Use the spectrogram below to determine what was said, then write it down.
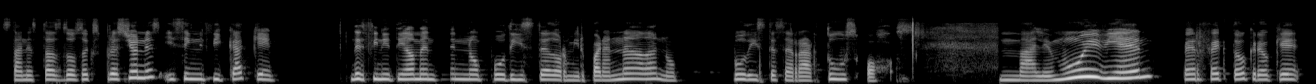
están estas 2 expresiones y significa que definitivamente no pudiste dormir para nada, no pudiste cerrar tus ojos. Vale, muy bien, perfecto. Creo que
